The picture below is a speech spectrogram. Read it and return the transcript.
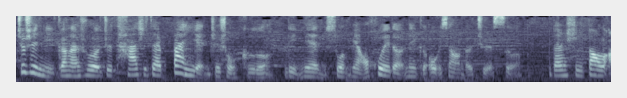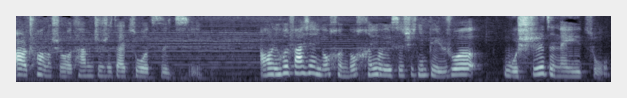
就是你刚才说的，就他是在扮演这首歌里面所描绘的那个偶像的角色。但是到了二创的时候，他们就是在做自己。然后你会发现有很多很有意思的事情，比如说舞狮子那一组。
